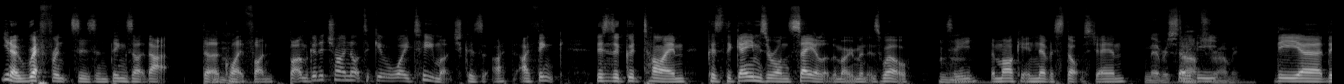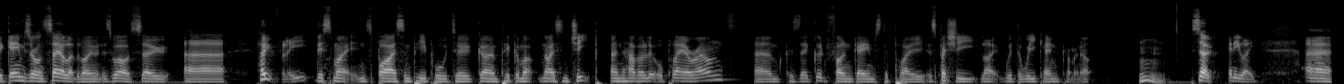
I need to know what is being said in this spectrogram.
you know, references and things like that that are quite fun. But I'm going to try not to give away too much because I, I think this is a good time because the games are on sale at the moment as well. See, the marketing never stops, JM Never So stops, the- Robbie. the uh, the games are on sale at the moment as well. So uh, hopefully this might inspire some people to go and pick them up nice and cheap and have a little play around because they're good fun games to play, especially like with the weekend coming up. Mm. So anyway, uh,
